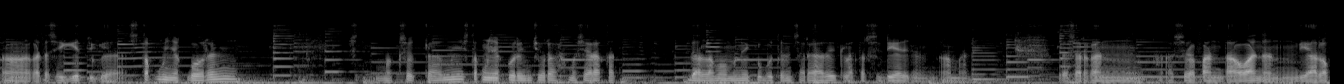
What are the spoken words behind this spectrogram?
uh, kata Sigit juga stok minyak goreng Maksud kami stok minyak goreng curah masyarakat dalam memenuhi kebutuhan sehari-hari telah tersedia dan aman. Berdasarkan hasil pantauan dan dialog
